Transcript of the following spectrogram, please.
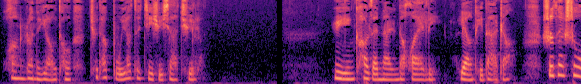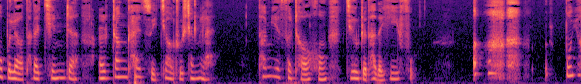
慌乱的摇头，求他不要再继续下去了。玉英靠在男人的怀里，两腿大张，实在受不了他的侵占，而张开嘴叫出声来。他面色潮红，揪着他的衣服：“啊，不要，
